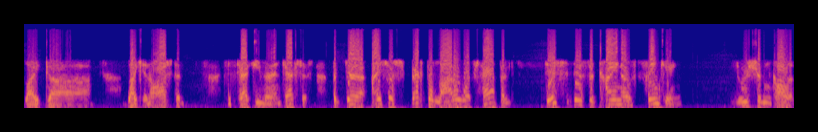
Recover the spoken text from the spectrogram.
like uh, like in Austin. Even in Texas. But uh, I suspect a lot of what's happened. This is the kind of thinking we shouldn't call it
